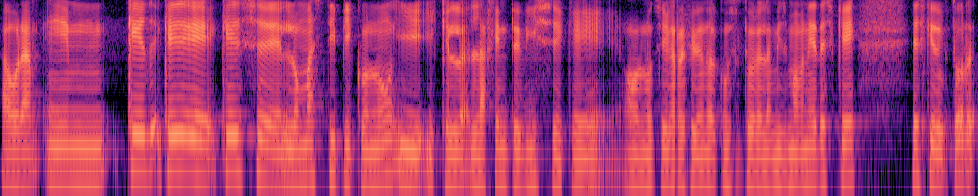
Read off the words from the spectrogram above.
Ahora, em, ¿qué, es eh, lo más típico ¿no? y, que la, gente dice que, o nos sigue refiriendo al consultorio de la misma manera, es que, es que doctor,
